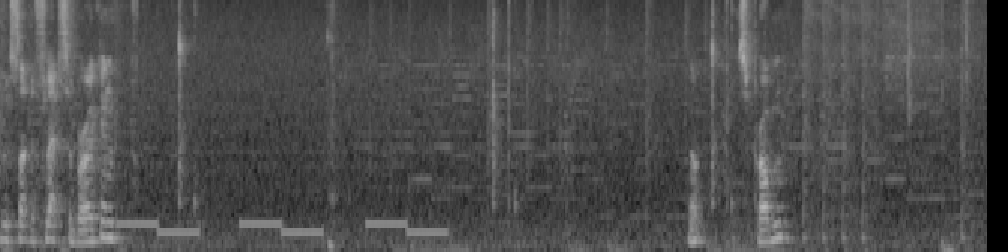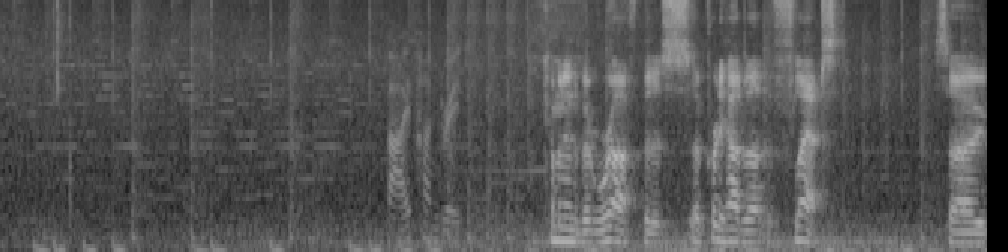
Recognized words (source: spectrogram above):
looks like the flaps are broken. Oh, it's a problem. Five hundred. Coming in a bit rough, but it's pretty hard without the flaps. So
